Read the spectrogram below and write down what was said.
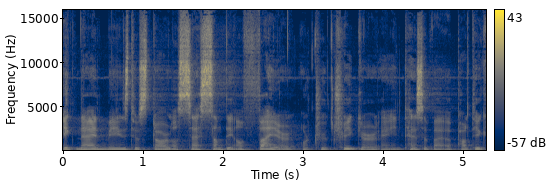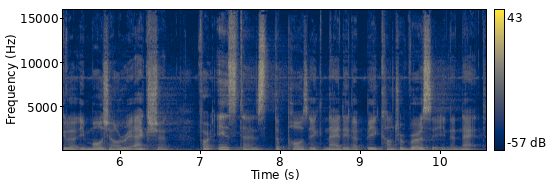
Ignite means to start or set something on fire or to trigger and intensify a particular emotional reaction. For instance, the post ignited a big controversy in the net.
